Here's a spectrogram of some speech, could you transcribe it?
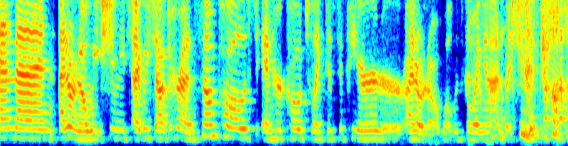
And then I don't know, we she reached I reached out to her on some post and her coach like disappeared or I don't know what was going on, but she was gone.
